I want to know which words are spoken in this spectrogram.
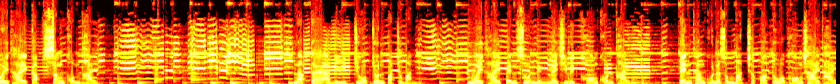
วยไทยกับสังคมไทย นับแต่อดีตจวบจนปัจจุบัน มวยไทยเป็นส่วนหนึ่งในชีวิตของคนไทย เป็นทั้งคุณสมบัติเฉพาะตัวของชายไทย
